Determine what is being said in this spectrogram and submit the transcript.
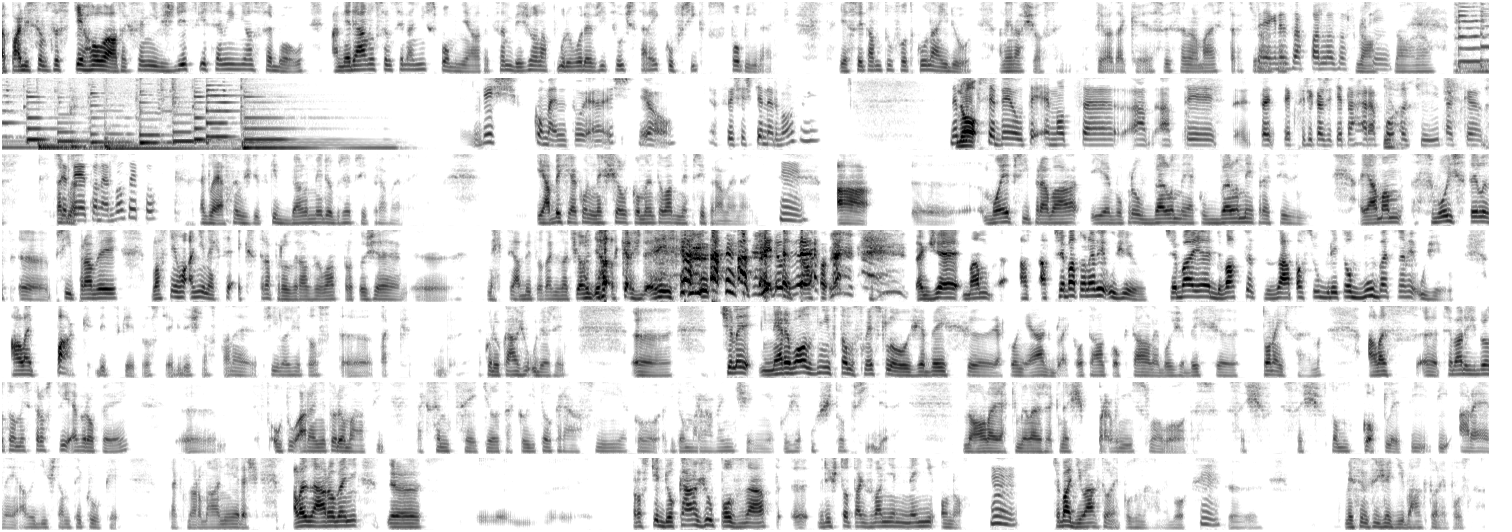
Eh, Pak, když jsem se stěhoval, tak jsem ji vždycky jsem ji měl sebou a nedávno jsem si na ní vzpomněl, tak jsem běžel na půdu otevřít svůj starý kufřík vzpomínek, jestli tam tu fotku najdu a nenašel jsem ji. Tyjo, tak jestli se normálně Si ztratila. někde tak... zapadla za No, skříň. no, no. Když komentuješ, jo, jsi ještě nervózní? Nebo No. přebijou ty emoce a, a ty, te, jak jsi říkal, že tě ta hra pohltí, tak eh, přebije to nervozitu? Takhle, já jsem vždycky velmi dobře připravený. Já bych jako nešel komentovat nepřipravený. Hm. A e, moje příprava je opravdu velmi, jako velmi precizní. A já mám svůj styl e, přípravy, vlastně ho ani nechci extra prozrazovat, protože e, nechci, aby to tak začal dělat každý. To je dobře. Takže mám, a, a třeba to nevyužiju. Třeba je 20 zápasů, kdy to vůbec nevyužiju. Ale pak vždycky prostě, když nastane příležitost, eh, tak jako dokážu udeřit. Čili nervózní v tom smyslu, že bych eh, jako nějak blekotal, koktal, nebo že bych, eh, to nejsem, ale eh, třeba když bylo to mistrovství Evropy, v O2 aréně to domácí, tak jsem cítil takový to krásný, jako to mravenčení, jako že už to přijde. No ale jakmile řekneš první slovo, seš, seš v tom kotli té arény a vidíš tam ty kluky, tak normálně jedeš. Ale zároveň prostě dokážu poznat, eh, když to takzvaně není ono. Hm. Třeba divák to nepozná, nebo Hm. eh, myslím si, že divák to nepozná.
